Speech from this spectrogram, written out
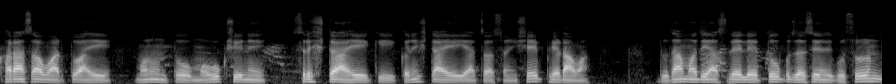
खरासा वाटतो आहे म्हणून तो मौक्षेने श्रेष्ठ आहे की कनिष्ठ आहे याचा संशय फेडावा. दुधामध्ये असलेले तूप जसे घुसळून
